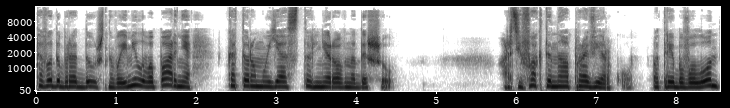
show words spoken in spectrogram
того добродушного и милого парня, которому я столь неровно дышу. «Артефакты на проверку», потребовал он,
